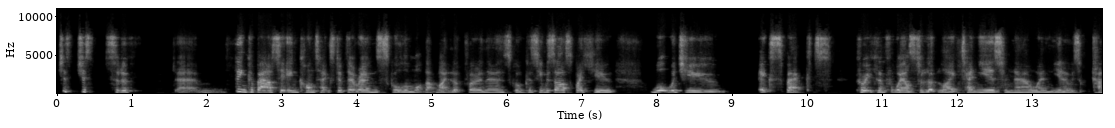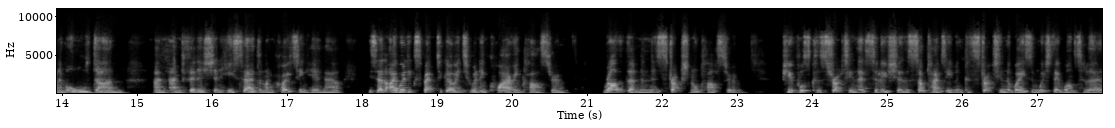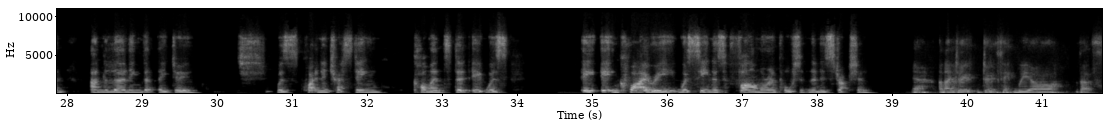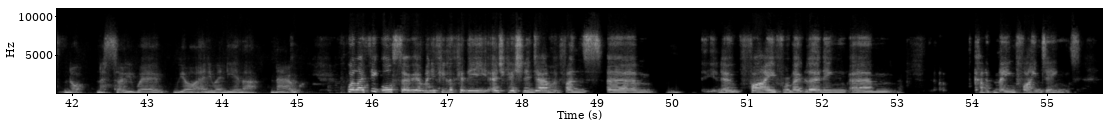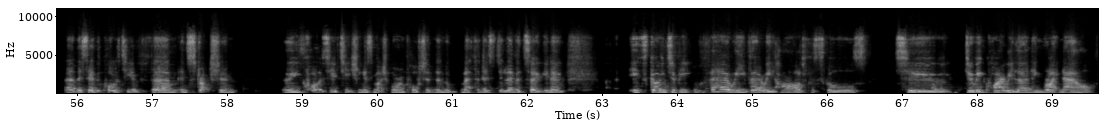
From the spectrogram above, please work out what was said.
just just sort of um, think about it in context of their own school and what that might look for in their own school because he was asked by Hugh what would you expect curriculum for Wales to look like 10 years from now when you know it's kind of all done and, and finished. And he said and I'm quoting here now he said I would expect to go into an inquiring classroom rather than an instructional classroom. Pupils constructing their solutions sometimes even constructing the ways in which they want to learn and the learning that they do. Was quite an interesting comment that it was inquiry was seen as far more important than instruction yeah, and I don't don't think we are. That's not necessarily where we are anywhere near that now. Well, I think also, I mean, if you look at the education endowment funds, um, you know, five remote learning um, kind of main findings, uh, they say the quality of um, instruction, the quality of teaching is much more important than the method it's delivered. So, you know, it's going to be very, very hard for schools to do inquiry learning right now,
